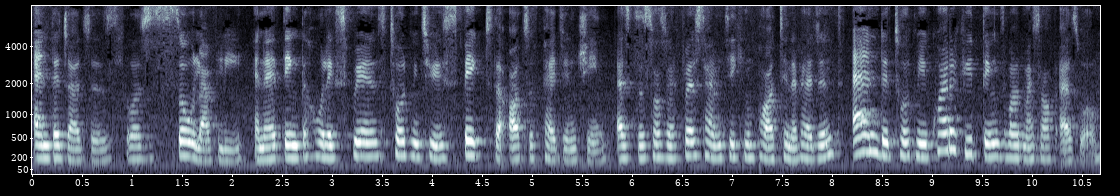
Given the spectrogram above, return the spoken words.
and the judges. It was so lovely, and I think the whole experience taught me to respect the arts of pageantry, as this was my first time taking part in a pageant, and it taught me quite a few things about myself as well.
